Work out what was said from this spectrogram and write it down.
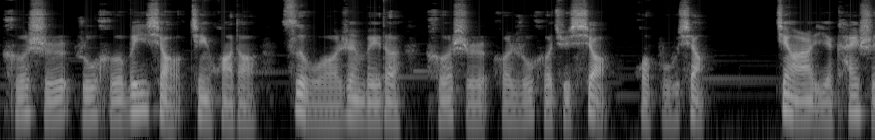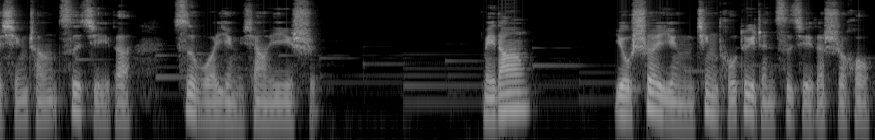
何时如何微笑，进化到自我认为的何时和如何去笑或不笑，进而也开始形成自己的自我影像意识。每当有摄影镜头对准自己的时候，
